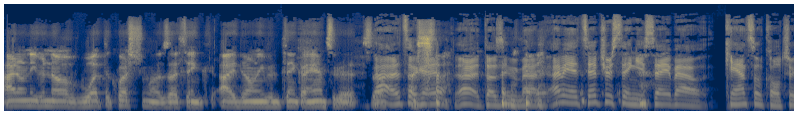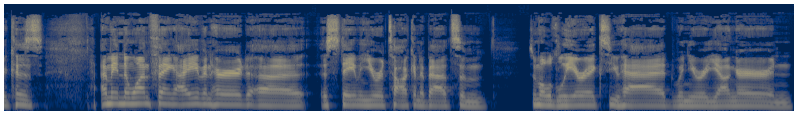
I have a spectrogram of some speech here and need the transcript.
i don't even know what the question was i think i don't even think i answered it so. No, it's okay. It doesn't even matter. I mean, it's interesting you say about cancel culture because, I mean, the one thing I even heard uh, a statement you were talking about some some old lyrics you had when you were younger, and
